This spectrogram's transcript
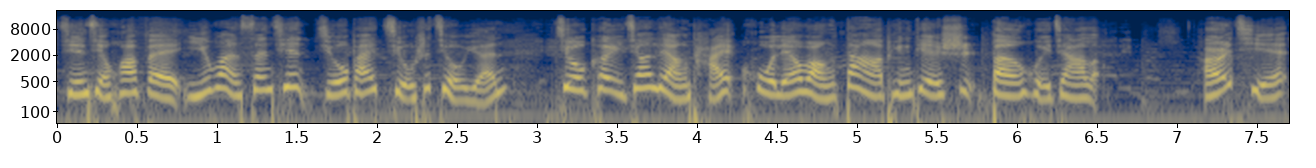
仅仅花费一万三千九百九十九元，就可以将两台互联网大屏电视搬回家了。而且，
